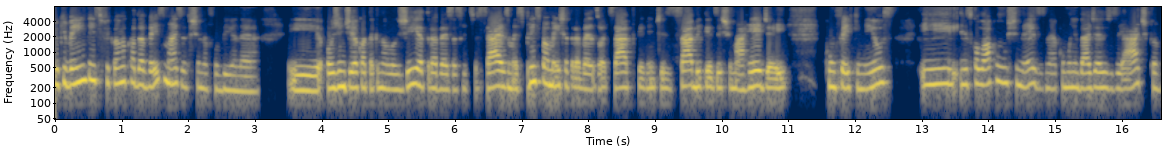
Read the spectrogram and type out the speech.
o que vem intensificando cada vez mais a xenofobia, né? E hoje em dia, com a tecnologia, através das redes sociais, mas principalmente através do WhatsApp, que a gente sabe que existe uma rede aí com fake news, e eles colocam os chineses, né, a comunidade asiática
